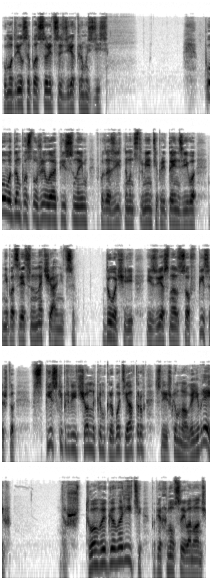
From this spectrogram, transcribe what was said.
умудрился поссориться с директором и здесь. Поводом послужила описанная им в подозрительном инструменте претензии его непосредственно начальницы, дочери известного совписа, что в списке привлеченных им к работе авторов слишком много евреев. «Да что вы говорите?» — поперхнулся Иван Иванович.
